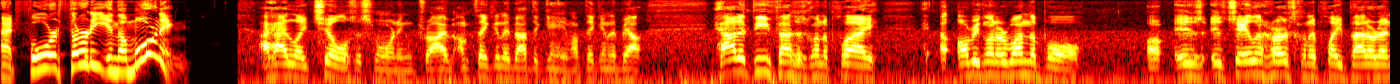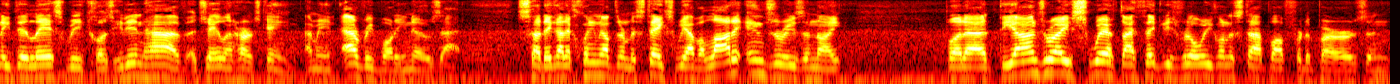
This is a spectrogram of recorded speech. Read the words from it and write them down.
at 4:30 in the morning. I had like chills this morning. Drive. I'm thinking about the game. I'm thinking about how the defense is going to play. Are we going to run the ball? Uh, is is Jalen Hurts going to play better than he did last week? Because he didn't have a Jalen Hurts game. I mean, everybody knows that. So they got to clean up their mistakes. We have a lot of injuries tonight. But uh, D'Andre Swift, I think he's really going to step up for the Birds and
